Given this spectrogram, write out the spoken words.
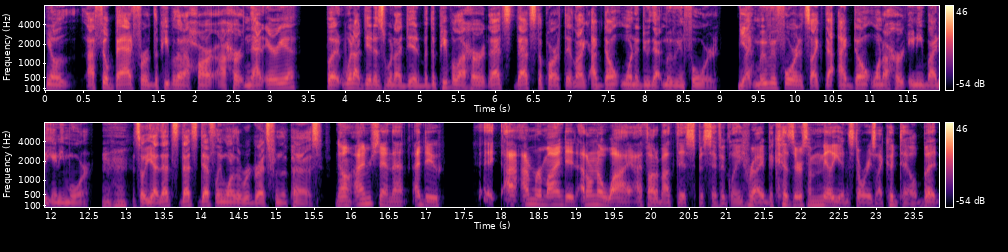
you know, I feel bad for the people that I hurt, I hurt in that area. But what I did is what I did. But the people I hurt, that's that's the part that like I don't want to do that moving forward. Yeah. Like moving forward, it's like that I don't want to hurt anybody anymore. hmm So yeah, that's that's definitely one of the regrets from the past. No, I understand that. I do. I, I'm reminded, I don't know why I thought about this specifically, right? Because there's a million stories I could tell, but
